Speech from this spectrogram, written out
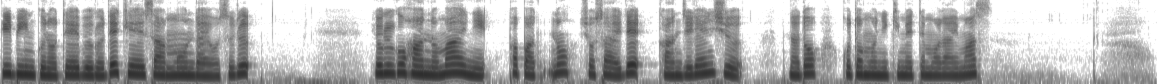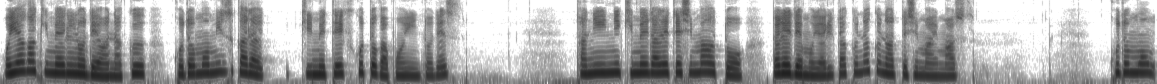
リビングのテーブルで計算問題をする。夜ご飯の前にパパの書斎で漢字練習など子供に決めてもらいます。親が決めるのではなく子供自ら決めていくことがポイントです。他人に決められてしまうと誰でもやりたくなくなってしまいます。子供、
